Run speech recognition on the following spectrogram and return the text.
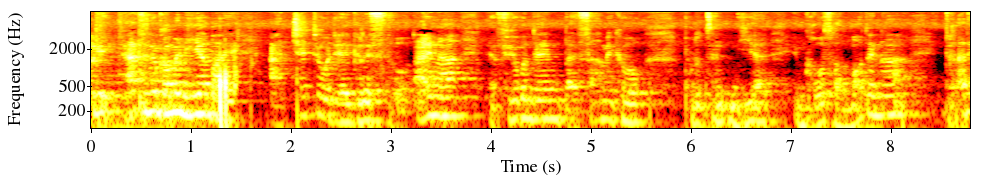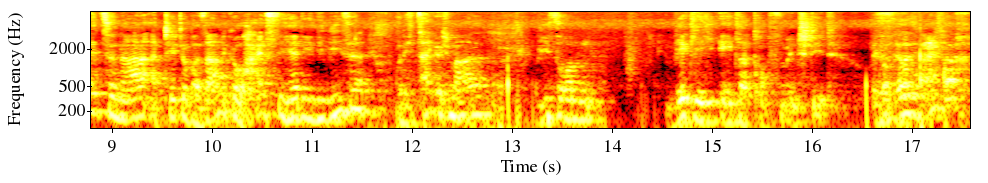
Okay, herzlich willkommen hier bei Aceto del Cristo, einer der führenden Balsamico-Produzenten hier im Großraum Modena. Traditionaler Aceto Balsamico heißt hier die Devise und ich zeige euch mal, wie so ein wirklich edler Tropfen entsteht. Es ist relativ einfach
